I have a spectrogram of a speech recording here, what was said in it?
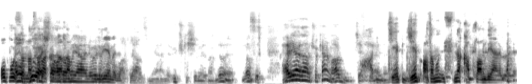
O pozisyondan Ama bu yaşta adamı adam yani öyle yürüyemedi. lazım yani. Üç kişi birden değil mi? Nasıl? Her yerden çöker mi abi cep Abi yani? cep cep adamın üstüne katlandı yani böyle.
